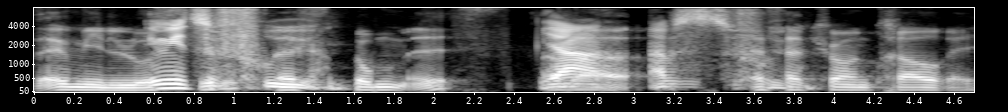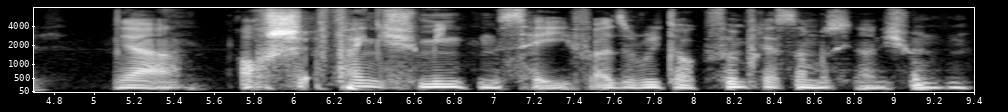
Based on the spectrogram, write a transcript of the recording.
irgendwie lustig, Irgendwie zu früh. dumm ist. Ja, aber aber es ist zu es früh. ist halt schon traurig. Ja, auch allem schminken safe. Also Retalk, Fünfklässler muss ich noch nicht schminken.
